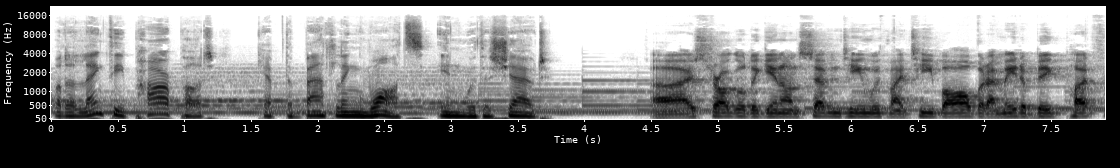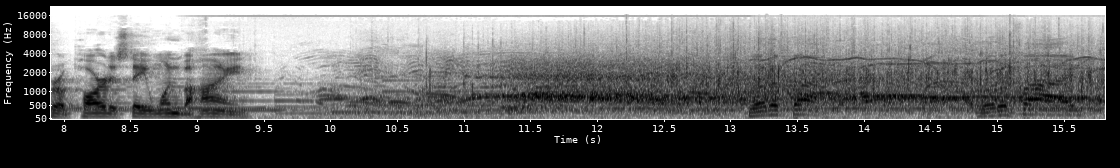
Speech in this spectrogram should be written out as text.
But a lengthy par putt kept the battling Watts in with a shout. Uh, I struggled again on 17 with my tee ball, but I made a big putt for a par to stay one behind. What a putt. What a five.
